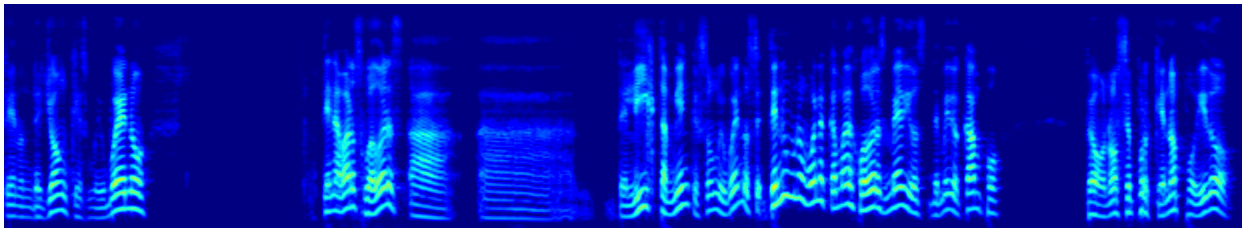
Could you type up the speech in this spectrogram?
tiene un De Jong que es muy bueno, tiene a varios jugadores a, de League también que son muy buenos, tiene una buena cama de jugadores medios, de medio campo, pero no sé por qué no ha podido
